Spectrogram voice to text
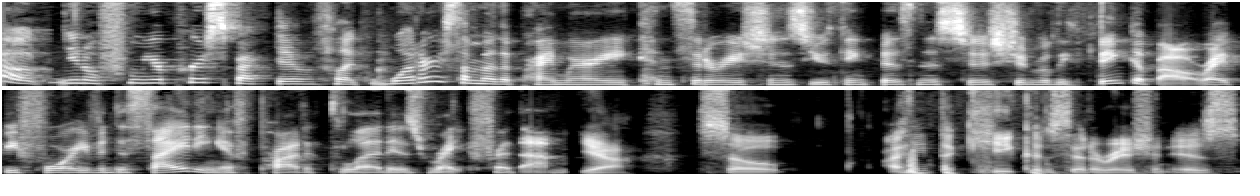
about, you know, from your perspective, like what are some of the primary considerations you think businesses should really think about, right, before even deciding if product led is right for them? Yeah. So I think the key consideration is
